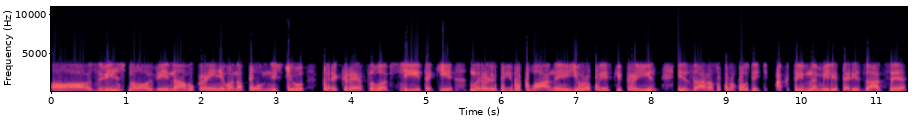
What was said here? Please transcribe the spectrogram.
А, звісно, війна в Україні вона повністю перекреслила всі такі миролюбіві плани європейських країн, і зараз проходить активна мілітаризація.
